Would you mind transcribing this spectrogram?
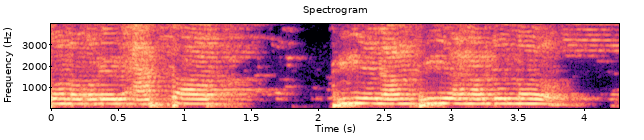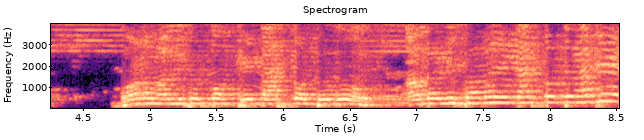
জনগণের আস্থা ফিরিয়ে আনার ফিরিয়ে আনার জন্য গণমানুষের পক্ষে কাজ করতে হব। আমরা কি সবাই কাজ করতে রাজি?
